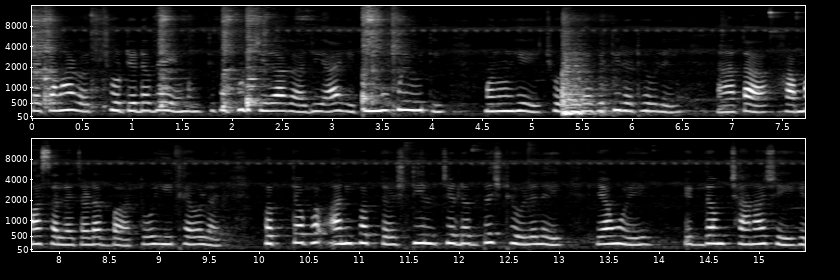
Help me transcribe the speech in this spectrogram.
आहे. त्याच्या मागं छोटे डबे आहे. मग तिथं पुढची जागा जी आहे ती मोकळी होती. म्हणून हे छोटे डबे तिथं ठेवले. आता हा मसाल्याचा डब्बा तोही ठेवला आहे फक्त फ आणि फक्त स्टीलचे डबेच ठेवलेले आहे. यामुळे एकदम छान असे हे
